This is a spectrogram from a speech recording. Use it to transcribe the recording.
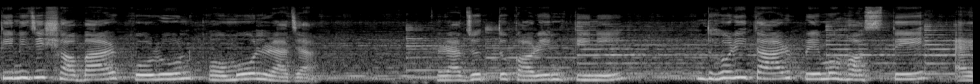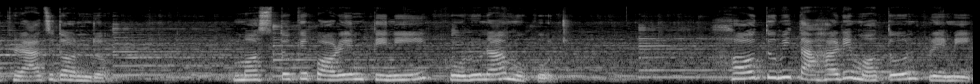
তিনি যে সবার করুণ কোমল রাজা। রাজত্ব করেন তিনি ধরি তার প্রেম হস্তে এক রাজদণ্ড। মস্তকে পড়েন তিনি করুণা মুকুট। হও তুমি তাহারই মতন প্রেমিক।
